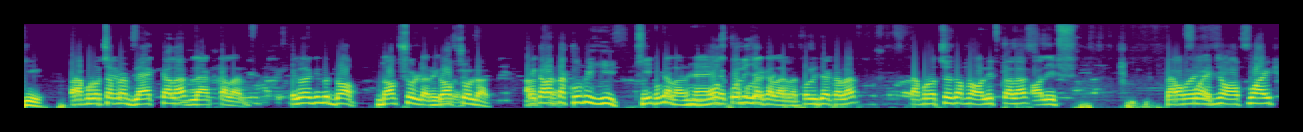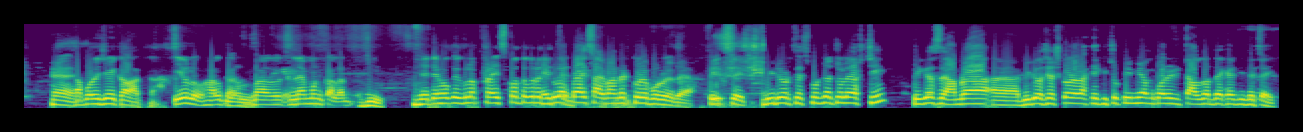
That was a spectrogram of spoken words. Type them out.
জি। তারপর হচ্ছে আপনার ব্ল্যাক কালার ব্ল্যাক কালার এগুলো কিন্তু drop drop shoulder drop shoulder এই কালারটা খুবই হিট হিট color, হ্যাঁ, কলিজা colour। কলিজা কালার তারপর হচ্ছে আপনার অলিভ কালার অলিভ তারপরে। অফ হোয়াইট হ্যাঁ। তারপরে যে কালারটা ইয়েলো হালকা বা লেমন কালার জি। যেটা হোক এগুলো প্রাইস কত করে এগুলো ফাইভ হান্ড্রেড করে পড়বে ভাইয়া। Fixed। ভিডিওর শেষ পর্যায়ে চলে আসছি। ঠিক আছে আমরা ভিডিও শেষ করে রাখি কিছু প্রিমিয়াম কোয়ালিটির ট্রাউজার দেখাই দিতে চাই।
